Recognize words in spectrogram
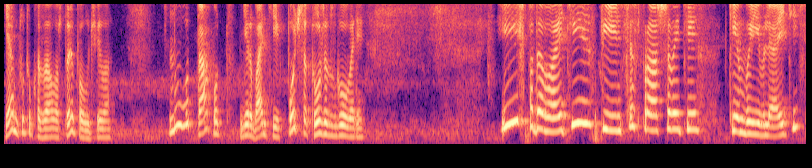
Я вам тут указала, что я получила. Ну, вот так вот, дербаньте их. Почта тоже в сговоре. И подавайте пенсию, спрашивайте, кем вы являетесь.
